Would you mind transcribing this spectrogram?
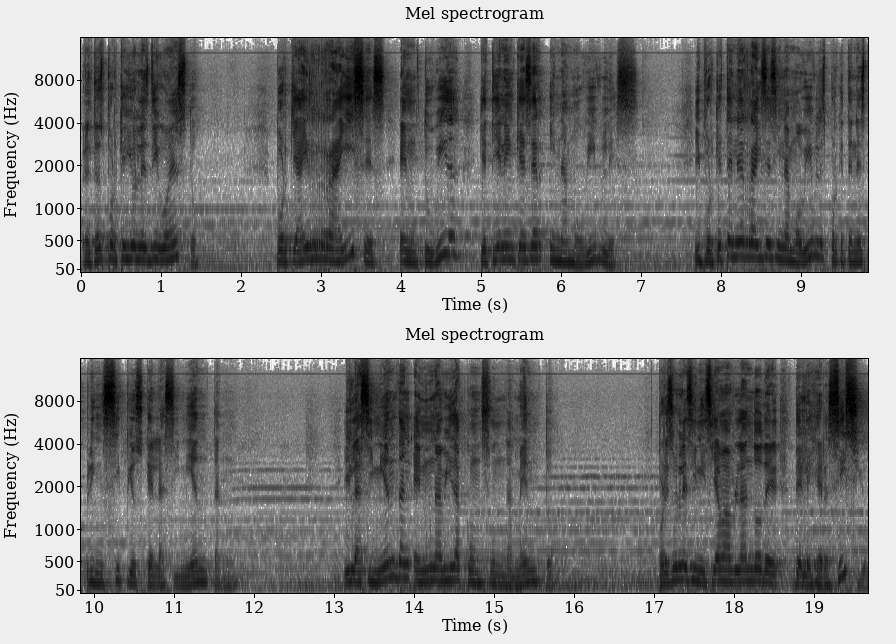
Pero entonces, ¿por qué yo les digo esto? Porque hay raíces en tu vida que tienen que ser inamovibles. ¿Y por qué tener raíces inamovibles? Porque tenés principios que las cimientan. Y las cimientan en una vida con fundamento. Por eso les iniciaba hablando del ejercicio.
